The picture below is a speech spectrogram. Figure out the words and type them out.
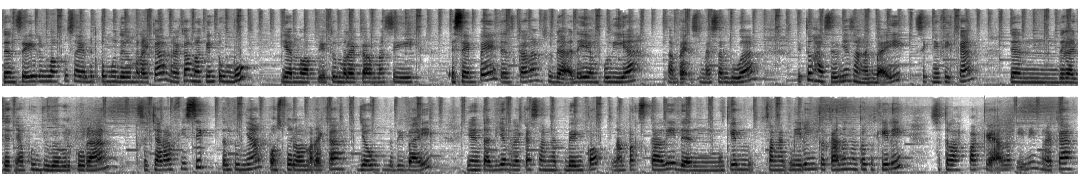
Dan seiring waktu saya bertemu dengan mereka mereka makin tumbuh. Yang waktu itu mereka masih SMP dan sekarang sudah ada yang kuliah sampai semester 2 itu hasilnya sangat baik, signifikan, dan derajatnya pun juga berkurang. Secara fisik tentunya postural mereka jauh lebih baik. Yang tadinya mereka sangat bengkok, nampak sekali dan mungkin sangat miring ke kanan atau ke kiri. Setelah pakai alat ini mereka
